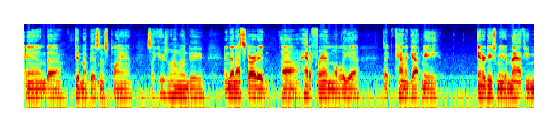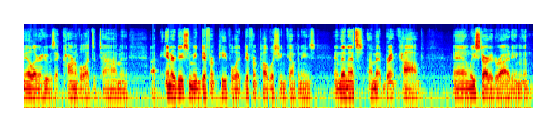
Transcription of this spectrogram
And uh, did my business plan. It's like, here's what I'm going to do. And then I started, uh, had a friend, Malia, that kind of got me, introduced me to Matthew Miller, who was at Carnival at the time, and uh, introducing me different people at different publishing companies. And then that's, I met Brent Cobb, and we started writing. And,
